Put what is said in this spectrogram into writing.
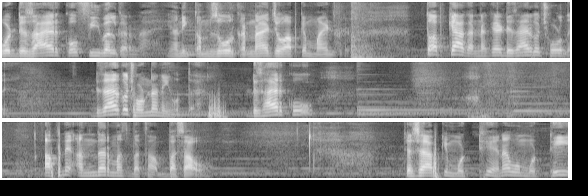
वो डिज़ायर को फीबल करना है, यानी कमज़ोर करना है जो आपके माइंड पर तो आप क्या करना क्या डिज़ायर को छोड़ दें। डिज़ायर को छोड़ना नहीं होता है। डिज़ायर को अपने अंदर मत बसाओ। जैसे आपकी मुट्ठी है ना, वो मुट्ठी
